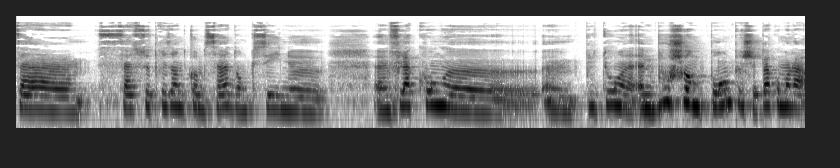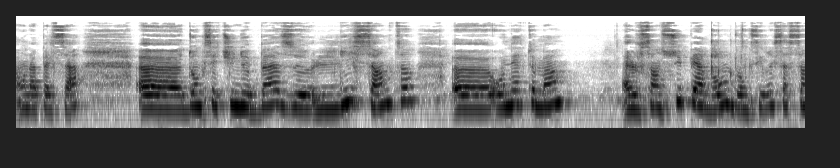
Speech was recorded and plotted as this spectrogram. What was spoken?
ça, ça se présente comme ça. Donc c'est une un flacon, euh, plutôt un, bouchon pompe, je sais pas comment on appelle ça. Euh, donc c'est une base lissante. Honnêtement, elle sent super bon. Donc c'est vrai que ça sent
